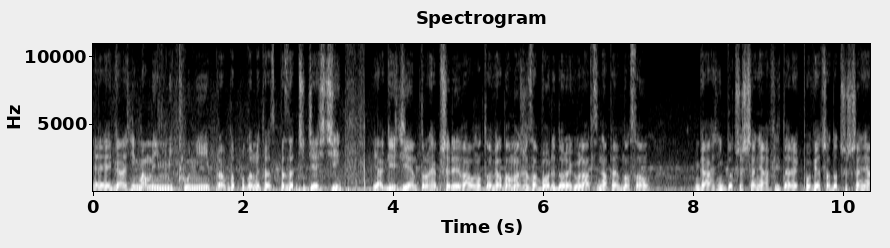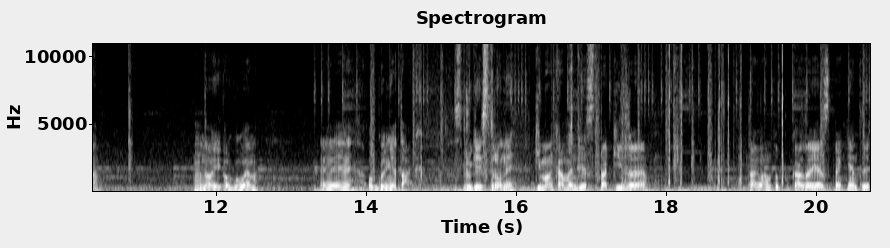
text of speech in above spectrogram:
E, Gaźnik mamy Mikuni, prawdopodobnie to jest PZ30. Jak jeździłem trochę przerywał, no to wiadomo, że zawory do regulacji na pewno są. Gaźnik do czyszczenia, filterek powietrza do czyszczenia. No i ogółem e, ogólnie tak. Z drugiej strony taki mankament jest taki, że tak wam to pokażę, jest pęknięty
